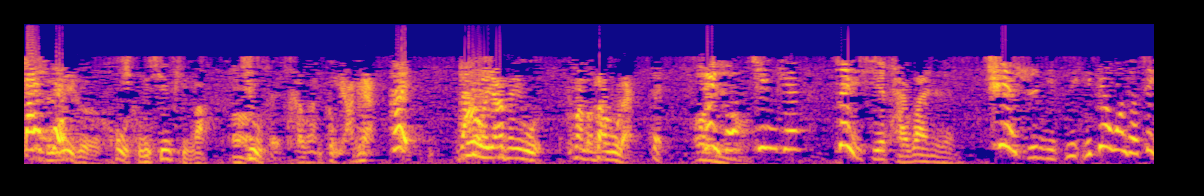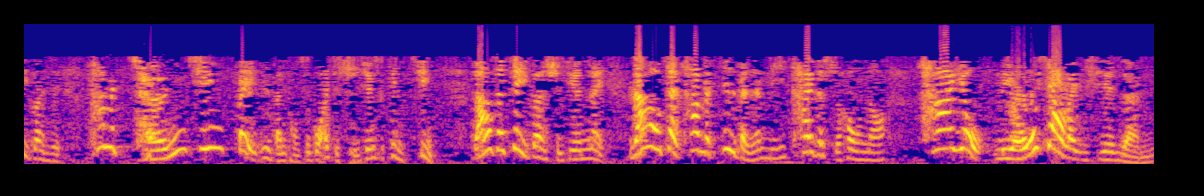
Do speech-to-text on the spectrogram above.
包括那个后藤新平啊，就在台湾种鸦片，对，种了鸦片以后放到大陆来，对，所以说今天这些台湾人。确实，你你你不要忘掉这一段人，他们曾经被日本统治过，而且时间是更近。然后在这一段时间内，然后在他们日本人离开的时候呢，他又留下了一些人，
